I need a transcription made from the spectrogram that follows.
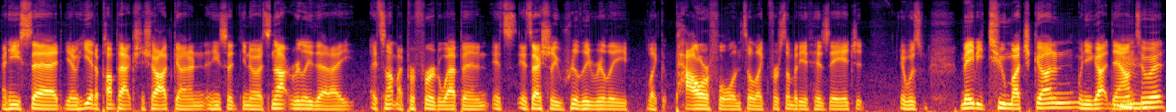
and he said, you know, he had a pump action shotgun, and, and he said, you know, it's not really that I, it's not my preferred weapon. It's it's actually really really like powerful, and so like for somebody of his age, it it was maybe too much gun when you got down mm-hmm. to it.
